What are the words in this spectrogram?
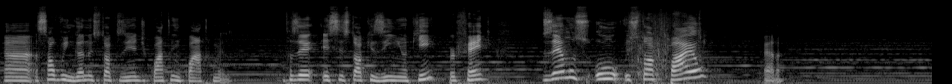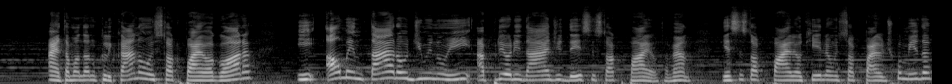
Uh, salvo engano, um estoquezinho de 4 em 4 mesmo. Vou fazer esse estoquezinho aqui, perfeito. Fizemos o stockpile. Pera. Ah, ele tá mandando clicar no stockpile agora e aumentar ou diminuir a prioridade desse stockpile, tá vendo? E esse stockpile aqui, ele é um stockpile de comida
